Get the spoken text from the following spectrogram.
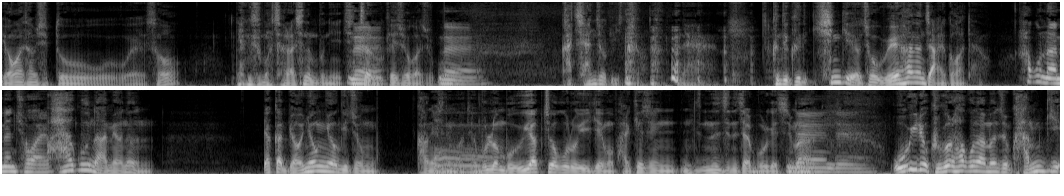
영하 30도에서 냉수마 잘 하시는 분이 진짜로 네. 계셔가지고 네. 같이 한 적이 있죠. 네. 근데 그 신기해요. 저 왜 하는지 알 것 같아요. 하고 나면 좋아요. 하고 나면은 약간 면역력이 좀 강해지는 어. 것 같아요. 물론 뭐 의학적으로 이게 뭐 밝혀지는지는 잘 모르겠지만 네, 네. 오히려 그걸 하고 나면 좀 감기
